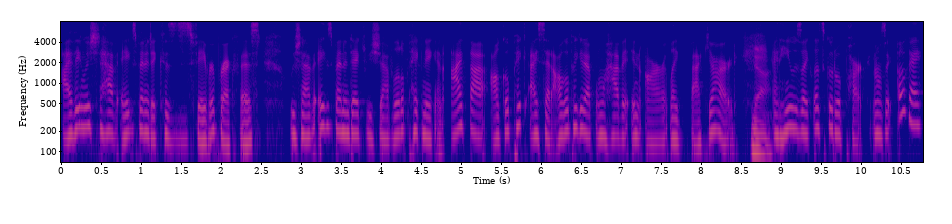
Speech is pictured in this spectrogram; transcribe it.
I think we should have eggs Benedict because it's his favorite breakfast. We should have eggs Benedict. We should have a little picnic. And I thought I'll go pick. I said I'll go pick it up and we'll have it in our like backyard. Yeah. And he was like, let's go to a park. And I was like, okay.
